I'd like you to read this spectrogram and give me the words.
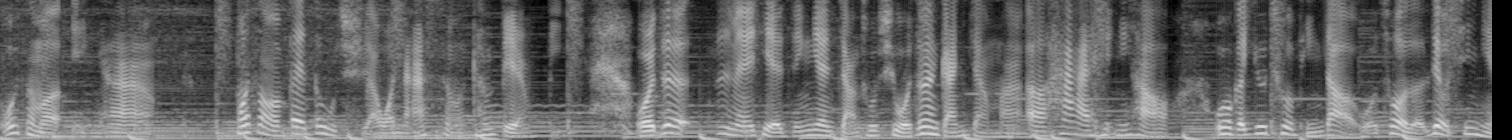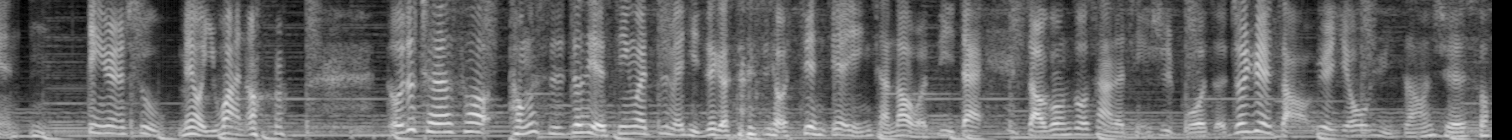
我怎么赢啊？我怎么被录取啊？我拿什么跟别人比？我这自媒体的经验讲出去，我真的敢讲吗？呃，嗨，你好，我有个 YouTube 频道，我做了六七年，嗯，订阅数没有一万哦。我就觉得说，同时就是也是因为自媒体这个算是有间接影响到我自己在找工作上的情绪波折，就越找越忧郁，然后觉得说，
